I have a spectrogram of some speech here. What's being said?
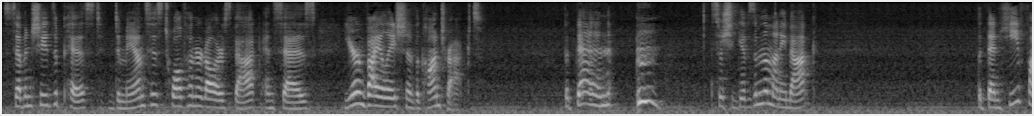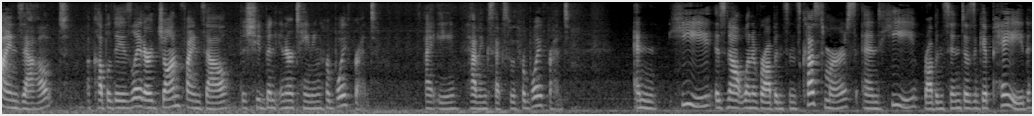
seven shades of pissed, demands his $1,200 back, and says, You're in violation of the contract. But then, so she gives him the money back. But then he finds out, a couple days later, John finds out that she'd been entertaining her boyfriend, i.e., having sex with her boyfriend. And he is not one of Robinson's customers, and he, Robinson, doesn't get paid.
